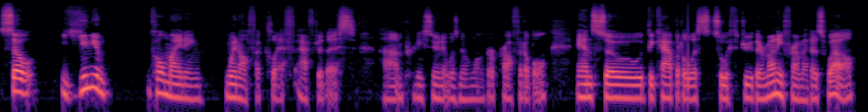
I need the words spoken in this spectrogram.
So Union coal mining went off a cliff after this. Um, pretty soon it was no longer profitable. And so the capitalists withdrew their money from it as well.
